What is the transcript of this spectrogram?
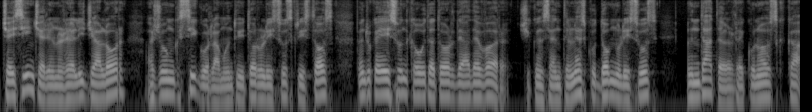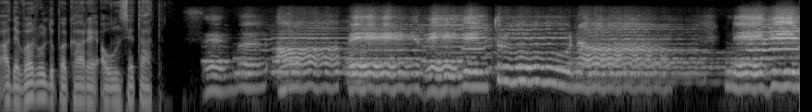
Cei sinceri în religia lor ajung sigur la Mântuitorul Isus Hristos pentru că ei sunt căutători de adevăr și când se întâlnesc cu Domnul Isus, îndată îl recunosc ca adevărul după care au însetat. Să mă apere într-una nevinovăția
